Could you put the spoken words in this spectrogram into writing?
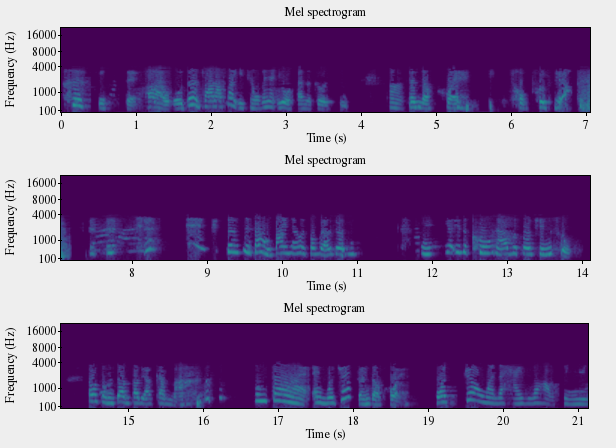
对对，后来我我真的抓到，像以前我跟你讲，以我三的个性，嗯，真的会 受不了，是不是？三五八应该会受不了，就你又一直哭，然后不说清楚，那我怎么知道你到底要干嘛？真的哎、哎、我觉得真的会。我觉得我们的孩子都好幸运，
